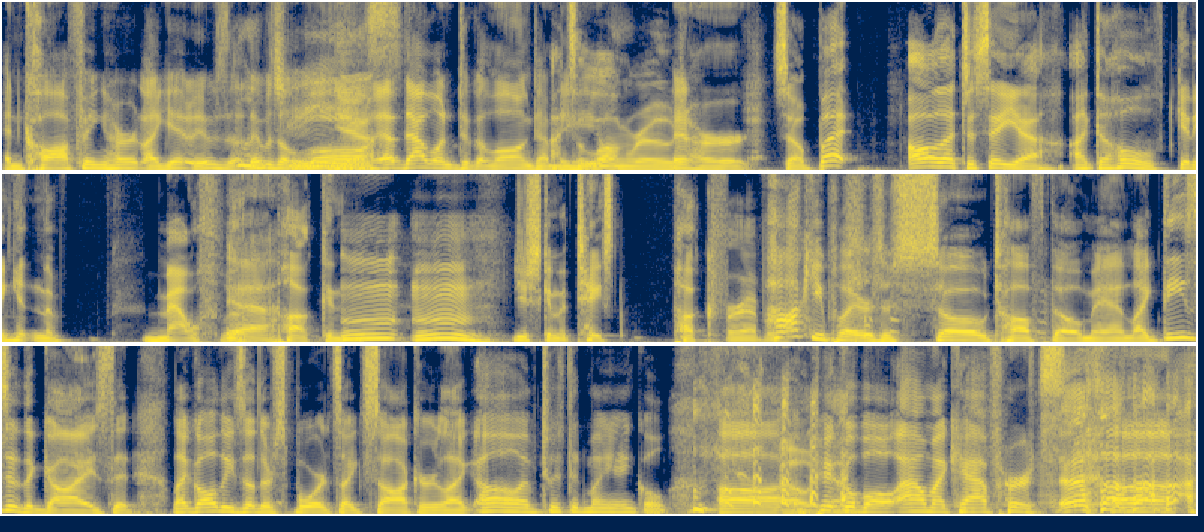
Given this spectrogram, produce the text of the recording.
and coughing hurt. Like it, it was oh, it was a long Yeah. that, that one took a long time That's to a heal. long road. It hurt. So, but all that to say, yeah, like the whole getting hit in the mouth with Yeah. a puck, and Mm-mm. you're just gonna taste puck forever. Hockey players are so tough, though, man. Like these are the guys that, like all these other sports, like soccer, like oh, I've twisted my ankle. Uh, pickleball, ow, my calf hurts. uh,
